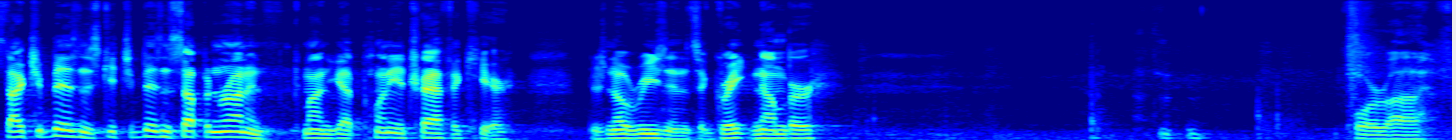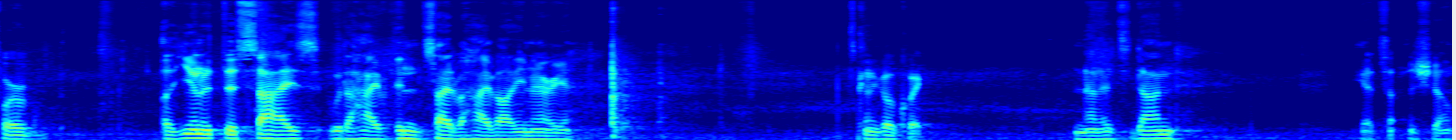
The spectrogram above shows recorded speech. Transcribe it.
Start your business. Get your business up and running. Come on, you got plenty of traffic here. There's no reason. It's a great number for uh, for a unit this size with a high inside of a high volume area. It's gonna go quick. Now that it's done, you got something to show.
